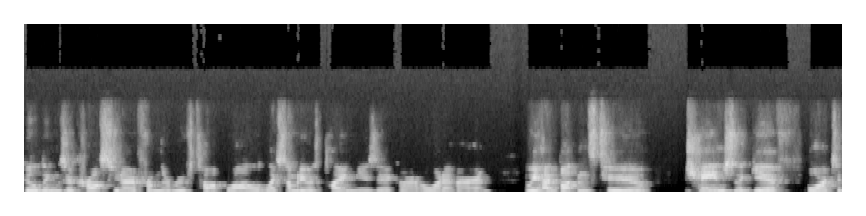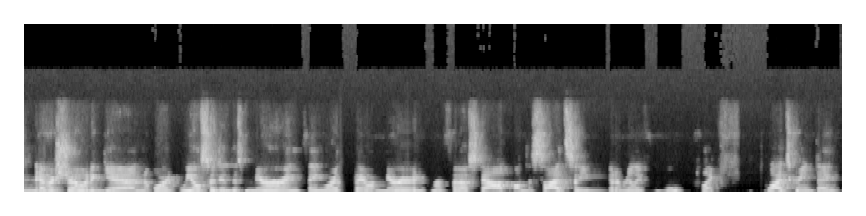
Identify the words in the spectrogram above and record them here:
buildings across, you know, from the rooftop while like somebody was playing music or, or whatever. And we had buttons to change the GIF or to never show it again. Or we also did this mirroring thing where they were mirrored reversed out on the side. So you got a really like widescreen thing.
